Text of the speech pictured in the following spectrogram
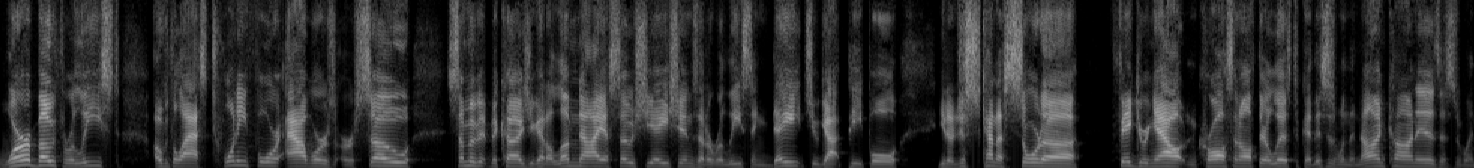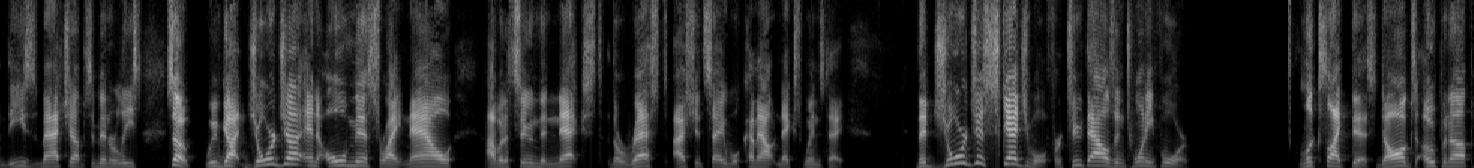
were both released over the last 24 hours or so. Some of it because you got alumni associations that are releasing dates. You got people, you know, just kind of sort of figuring out and crossing off their list. Okay, this is when the non-con is. This is when these matchups have been released. So we've got Georgia and Ole Miss right now. I would assume the next, the rest, I should say, will come out next Wednesday. The Georgia schedule for 2024 looks like this Dogs open up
